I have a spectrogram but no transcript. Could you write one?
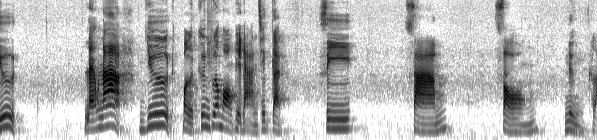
ยืด แล้วหน้ายืดเปิดขึ้นเพื่อมองเพดานเช่นกัน4 3 2 1 คล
